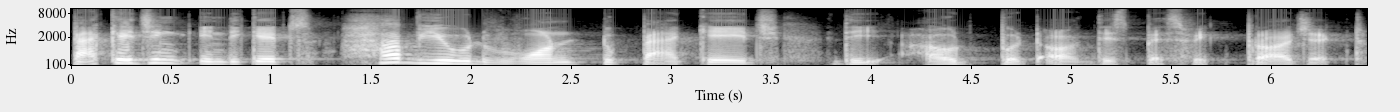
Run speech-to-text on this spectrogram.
Packaging indicates how you would want to package the output of this specific project.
